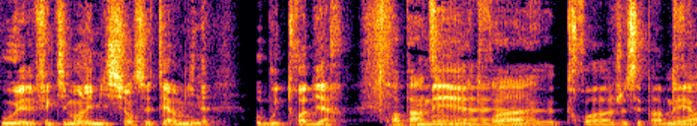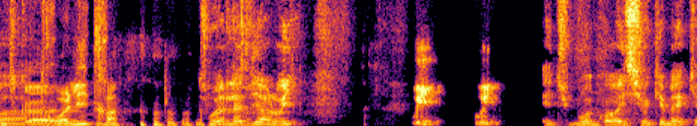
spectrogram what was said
où effectivement l'émission se termine au bout de trois bières. Trois pintes mais ou euh, trois... trois, je sais pas, mais en trois- tout cas. 3 litres. Tu bois de la bière, Louis? Oui, oui. Et tu bois quoi ici au Québec?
